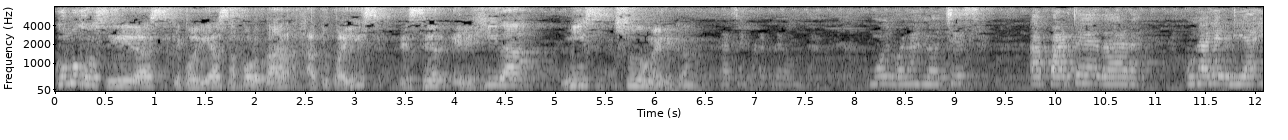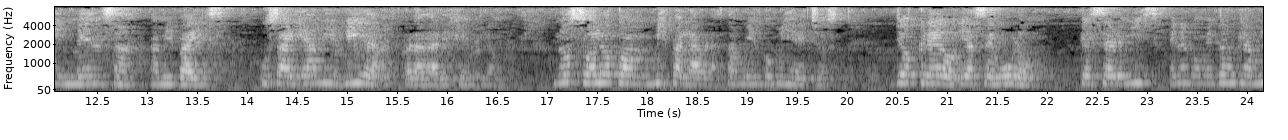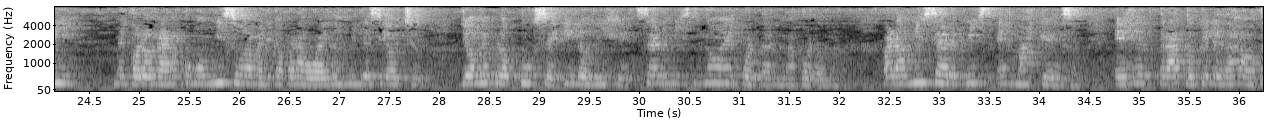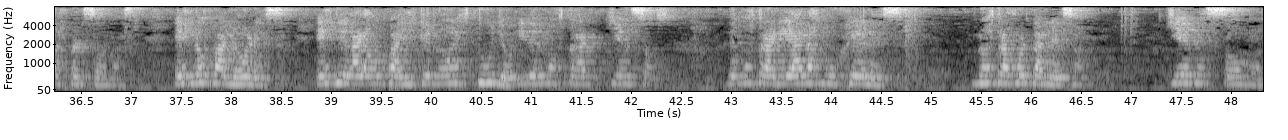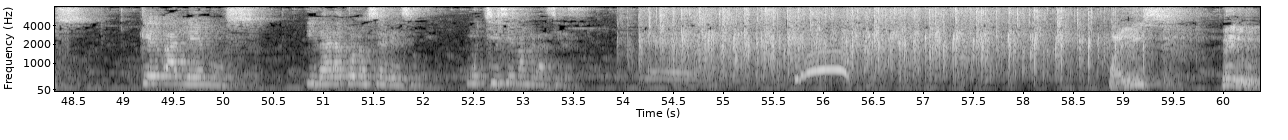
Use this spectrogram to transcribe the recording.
¿cómo consideras que podrías aportar a tu país de ser elegida Miss Sudamérica? Gracias por la pregunta. Muy buenas noches. Aparte de dar una alegría inmensa a mi país, usaría mi vida para dar ejemplo. No solo con mis palabras, también con mis hechos. Yo creo y aseguro que ser Miss en el momento en que a mí me coronaron como Miss Sudamérica Paraguay 2018, yo me propuse y lo dije, ser Miss no es portar una corona. Para mí ser Miss es más que eso, es el trato que le das a otras personas, es los valores, es llegar a un país que no es tuyo y demostrar quién sos. Demostraría a las mujeres nuestra fortaleza, quiénes somos, qué valemos y dar a conocer eso. Muchísimas gracias. País, Perú.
